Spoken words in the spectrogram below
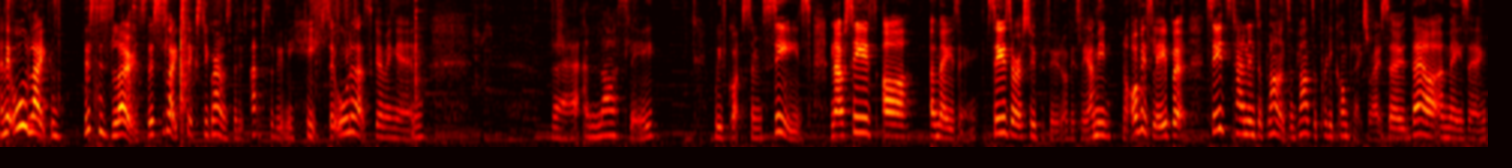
And it all like this is loads. This is like 60 grams, but it's absolutely heaps. So all of that's going in there. And lastly, we've got some seeds. Now seeds are amazing. Seeds are a superfood, obviously. I mean, not obviously, but seeds turn into plants and plants are pretty complex, right? So they are amazing.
